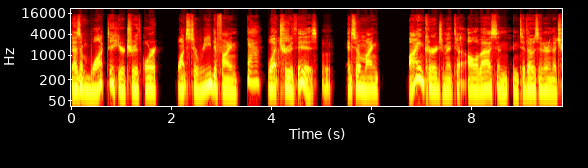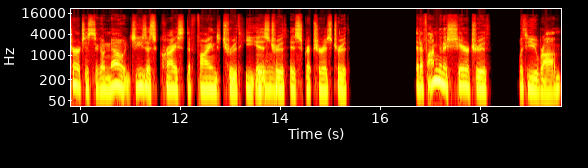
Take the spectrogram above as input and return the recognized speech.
doesn't want to hear truth or wants to redefine yeah. what truth is. Hmm. And so my my encouragement to all of us and, and to those that are in the church is to go, no, Jesus Christ defined truth. He is Mhm. truth. His scripture is truth. That if I'm going to share truth with you, Rob,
